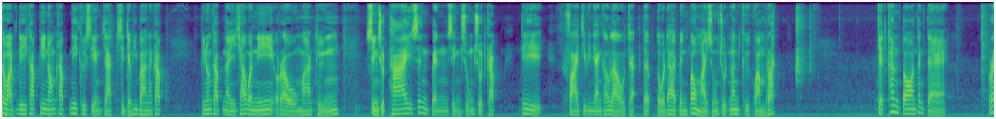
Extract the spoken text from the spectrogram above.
สวัสดีครับพี่น้องครับนี่คือเสียงจากสิทธิพิบาลนะครับ พี่น้องครับในเช้าวันนี้เรามาถึงสิ่งสุดท้ายซึ่งเป็นสิ่งสูงสุดครับ ที่ฝ่ายจิตวิญญาณของเราจะเติบโตได้เป็นเป้าหมายสูงสุดนั่นคือความรักเจ็ดขั้นตอนตั้งแต่แร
